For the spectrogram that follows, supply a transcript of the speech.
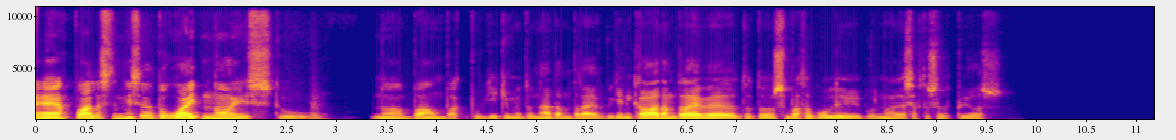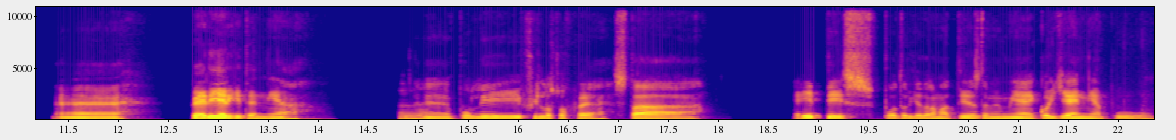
Ε, από άλλες ταινίες είδα το White Noise του Noah Baumbach που βγήκε με τον Adam Driver. Γενικά ο Adam Driver το, τον συμπαθώ πολύ, πολύ μου αρέσει αυτός ο ηθοποιός. Ε, περίεργη ταινία, Ναι. ε, πολύ φιλοσοφέ στα 80's πότε διαδραματίζεται με μια οικογένεια που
